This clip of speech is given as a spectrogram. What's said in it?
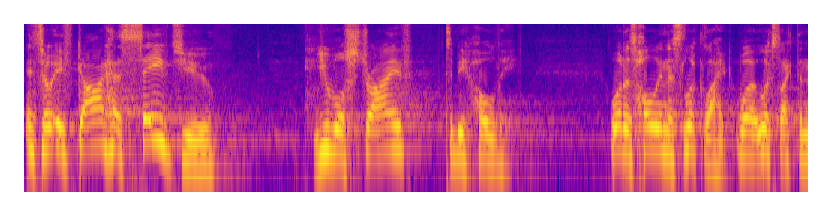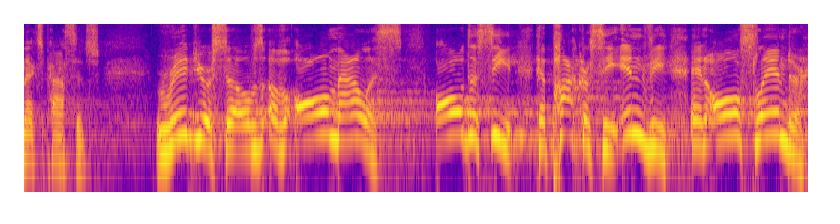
And so, if God has saved you, you will strive to be holy. What does holiness look like? Well, it looks like the next passage. Rid yourselves of all malice, all deceit, hypocrisy, envy, and all slander.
